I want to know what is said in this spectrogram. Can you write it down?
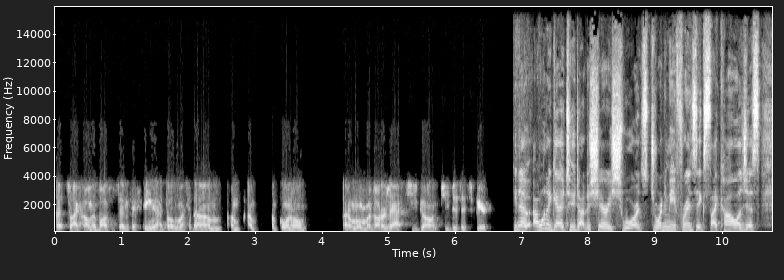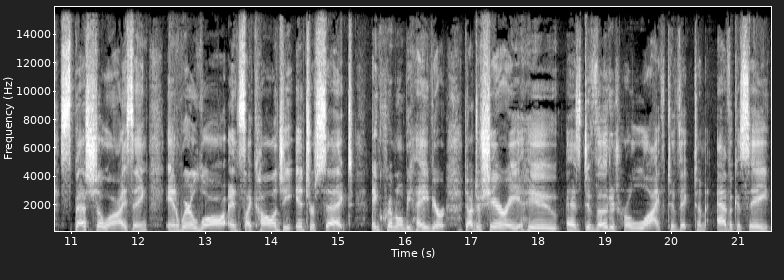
But so I called my boss at seven fifteen, and I told him I said um I'm I'm I'm going home. I don't know where my daughter's at. She's gone. She just disappeared. You know, I want to go to Dr. Sherry Schwartz, joining me, a forensic psychologist specializing in where law and psychology intersect in criminal behavior. Dr. Sherry, who has devoted her life to victim advocacy,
